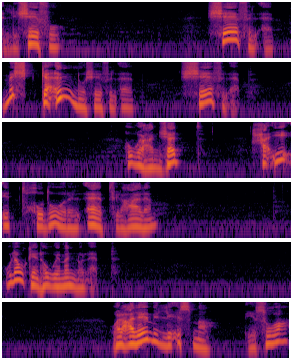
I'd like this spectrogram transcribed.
اللي شافه شاف الآب مش كأنه شاف الآب شاف الآب. هو عن جد حقيقة حضور الآب في العالم ولو كان هو منه الآب. والعلامة اللي اسمها يسوع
